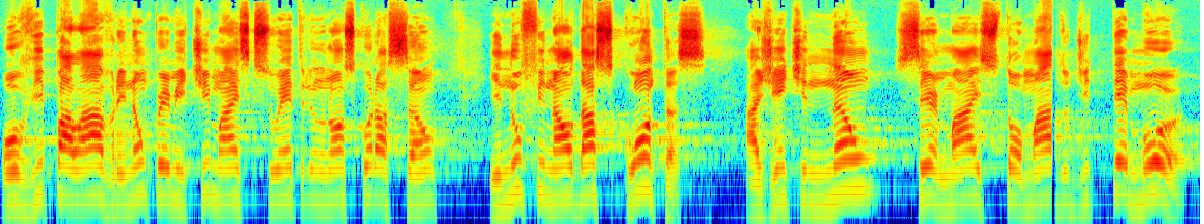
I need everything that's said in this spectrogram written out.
ouvir palavra e não permitir mais que isso entre no nosso coração, e no final das contas, a gente não ser mais tomado de temor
